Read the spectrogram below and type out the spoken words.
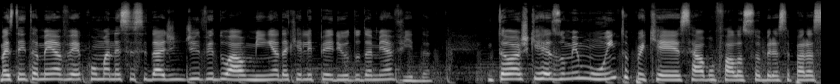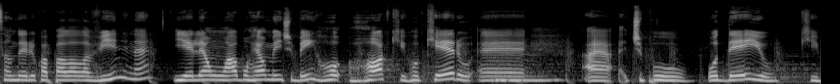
mas tem também a ver com uma necessidade individual minha daquele período da minha vida. Então eu acho que resume muito, porque esse álbum fala sobre a separação dele com a Paula Lavigne, né? E ele é um álbum realmente bem ro rock, roqueiro. É, uhum. tipo, odeio, que,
